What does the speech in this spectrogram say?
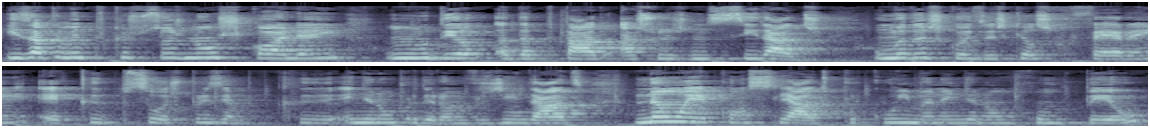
exatamente porque as pessoas não escolhem um modelo adaptado às suas necessidades. Uma das coisas que eles referem é que pessoas, por exemplo, que ainda não perderam a virgindade, não é aconselhado porque o ímã ainda não rompeu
